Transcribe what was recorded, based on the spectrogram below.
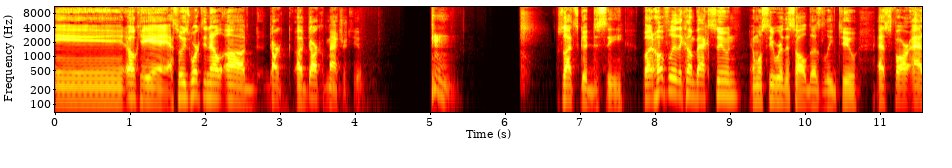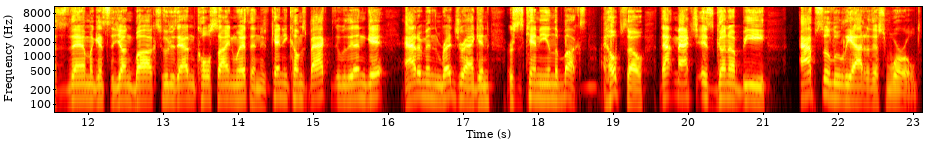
And okay, yeah, yeah. So he's worked in uh, dark, a dark match or two. so that's good to see. But hopefully they come back soon, and we'll see where this all does lead to. As far as them against the Young Bucks, who does Adam Cole sign with? And if Kenny comes back, do we then get Adam and Red Dragon versus Kenny and the Bucks. I hope so. That match is gonna be absolutely out of this world.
